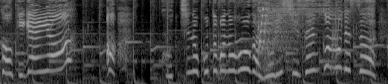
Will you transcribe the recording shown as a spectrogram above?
ごきげんよう。あこっちの言葉の方がより自然かもです。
